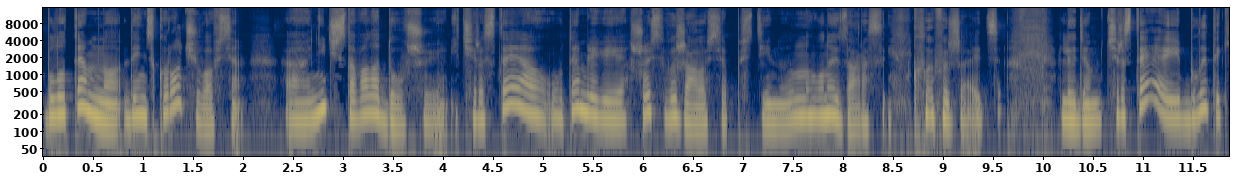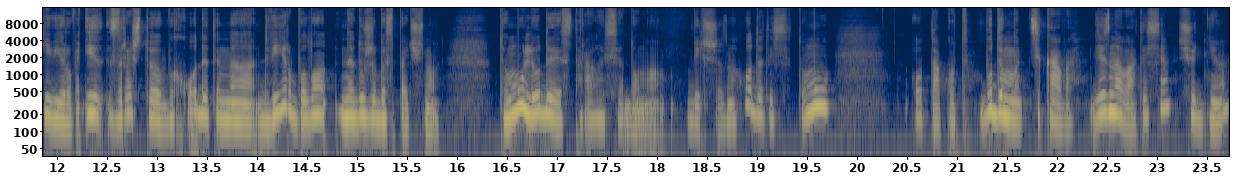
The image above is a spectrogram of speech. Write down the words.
було темно, день скорочувався, е, ніч ставала довшою, і через те у темряві щось вижалося постійно. Ну воно і зараз інколи вижається людям. Через те і були такі вірування. І, зрештою, виходити на двір було не дуже безпечно. Тому люди старалися вдома більше знаходитися. Тому отак от будемо цікаво дізнаватися щодня.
